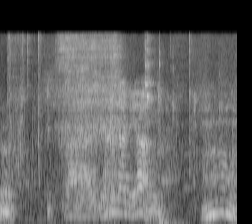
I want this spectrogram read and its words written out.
응. 아 이게 한날이야. 음.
